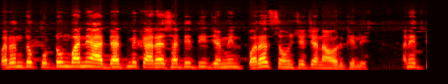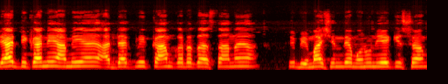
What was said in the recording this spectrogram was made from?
परंतु कुटुंबाने आध्यात्मिक कार्यासाठी ती जमीन परत संस्थेच्या नावावर केली. आणि त्या ठिकाणी आम्ही आध्यात्मिक काम करत असताना ती भीमा शिंदे म्हणून एक इसम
